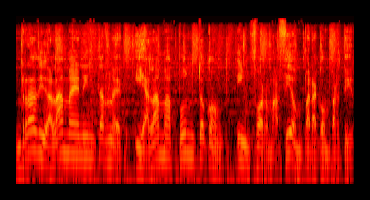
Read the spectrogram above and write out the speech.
Radio Alama en Internet y alama.com. Información para compartir.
